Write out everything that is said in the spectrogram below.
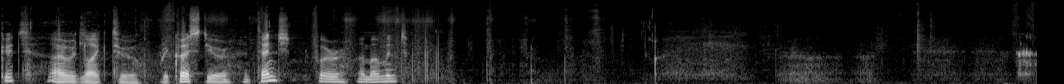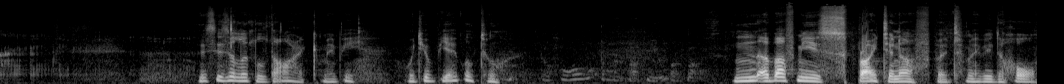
Good. I would like to request your attention for a moment. This is a little dark, maybe. Would you be able to? N- above me is bright enough, but maybe the hall.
